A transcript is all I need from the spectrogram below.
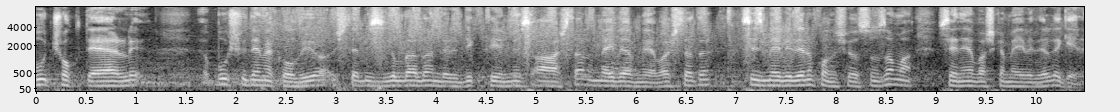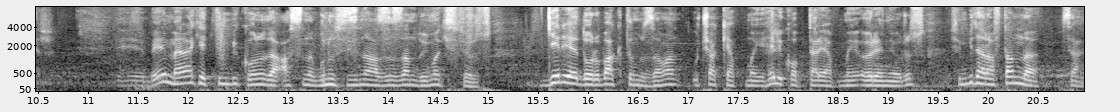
Bu çok değerli. Bu şu demek oluyor, işte biz yıllardan beri diktiğimiz ağaçlar meyve vermeye başladı. Siz meyvelerini konuşuyorsunuz ama seneye başka meyveleri de gelir. Ee, Benim merak ettiğim bir konu da aslında bunu sizin ağzınızdan duymak istiyoruz. Geriye doğru baktığımız zaman uçak yapmayı, helikopter yapmayı öğreniyoruz. Şimdi bir taraftan da mesela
